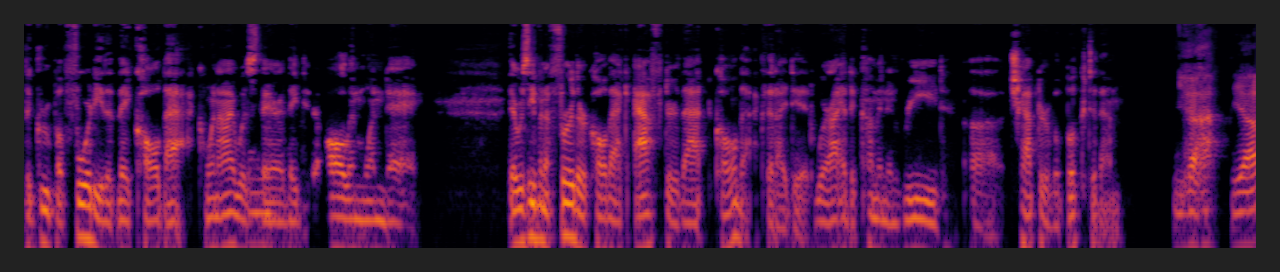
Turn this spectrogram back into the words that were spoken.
the group of forty that they call back. When I was mm-hmm. there, they did it all in one day. There was even a further callback after that callback that I did, where I had to come in and read a chapter of a book to them. Yeah, yeah.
